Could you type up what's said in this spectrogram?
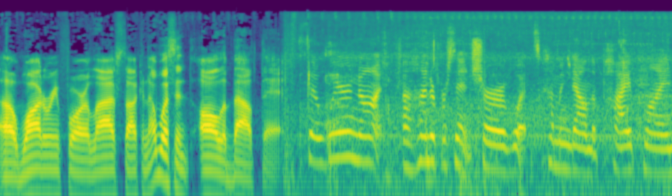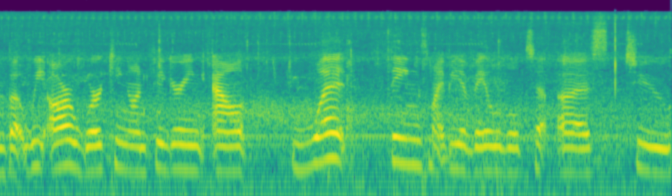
uh, watering for our livestock, and I wasn't all about that. So we're not 100% sure of what's coming down the pipeline, but we are working on figuring out what things might be available to us to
